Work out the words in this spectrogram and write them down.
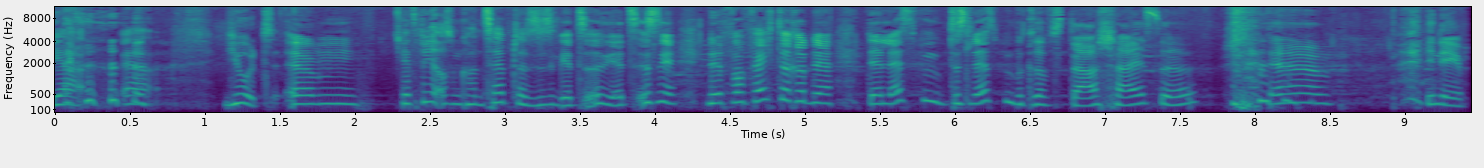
ja, ja. Gut, ähm, jetzt bin ich aus dem Konzept. Das ist, jetzt, jetzt ist eine Verfechterin der, der Lesben, des Lesbenbegriffs da. Scheiße. ähm, nee.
